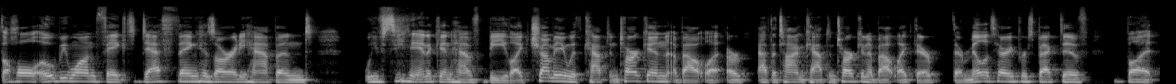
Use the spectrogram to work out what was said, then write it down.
the whole Obi-Wan faked death thing has already happened we've seen Anakin have be like chummy with Captain Tarkin about or at the time Captain Tarkin about like their their military perspective but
